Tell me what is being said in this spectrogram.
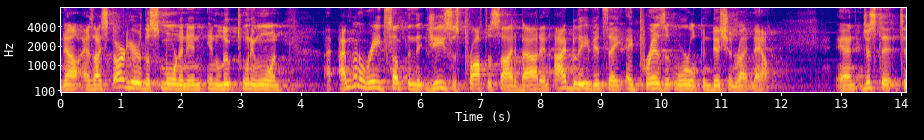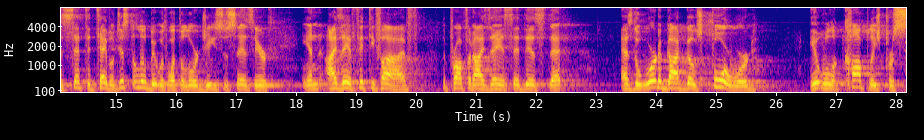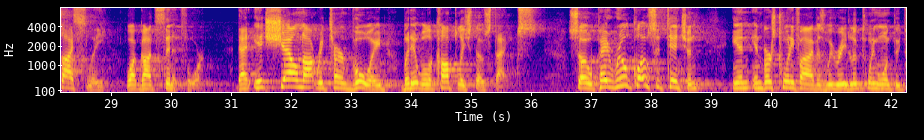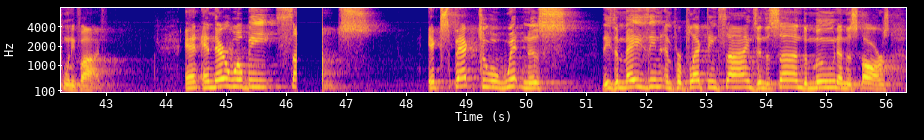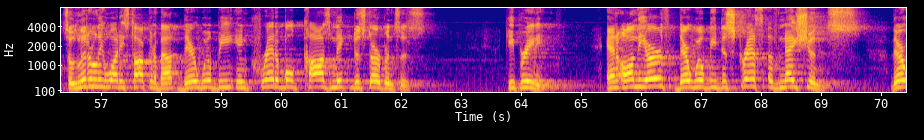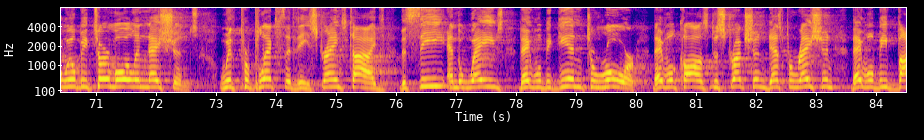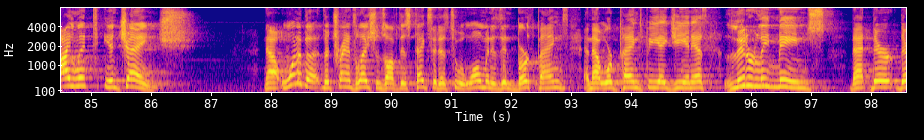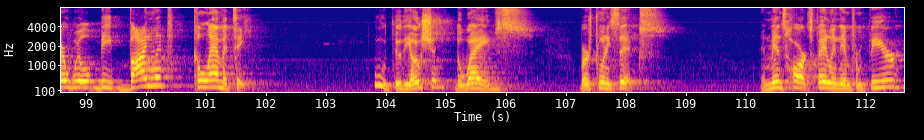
Now, as I start here this morning in, in Luke 21, I, am going to read something that Jesus prophesied about, and I believe it's a, a present world condition right now. And just to, to set the table just a little bit with what the Lord Jesus says here in Isaiah 55, the prophet Isaiah said this that as the word of God goes forward, it will accomplish precisely what God sent it for. That it shall not return void, but it will accomplish those things. So pay real close attention in, in verse 25 as we read Luke 21 through 25. And, and there will be signs. Expect to a witness these amazing and perplexing signs in the sun, the moon, and the stars. So, literally, what he's talking about, there will be incredible cosmic disturbances. Keep reading. And on the earth there will be distress of nations. There will be turmoil in nations with perplexity, strange tides. The sea and the waves, they will begin to roar. They will cause destruction, desperation. They will be violent in change. Now, one of the, the translations of this takes it as to a woman is in birth pangs, and that word pangs, P A G N S, literally means that there, there will be violent calamity. Ooh, through the ocean, the waves. Verse 26. And men's hearts failing them from fear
